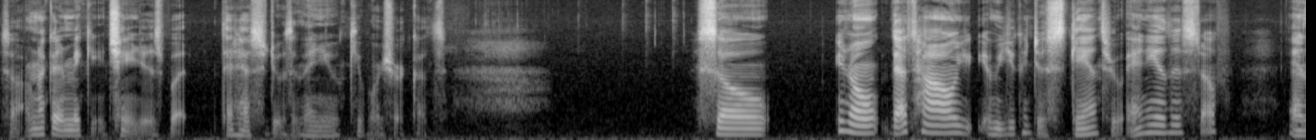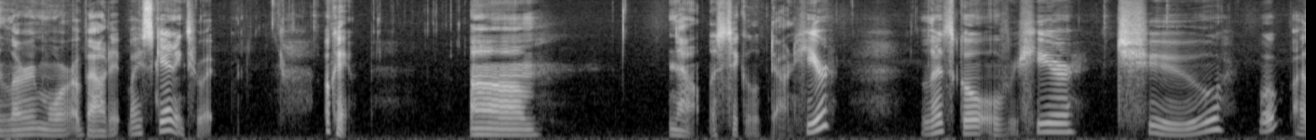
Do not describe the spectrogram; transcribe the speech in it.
So I'm not going to make any changes, but that has to do with the menu keyboard shortcuts. So, you know, that's how you, I mean, you can just scan through any of this stuff and learn more about it by scanning through it. Okay. Um, now, let's take a look down here. Let's go over here to, whoop, I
